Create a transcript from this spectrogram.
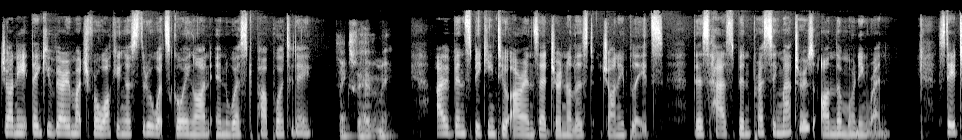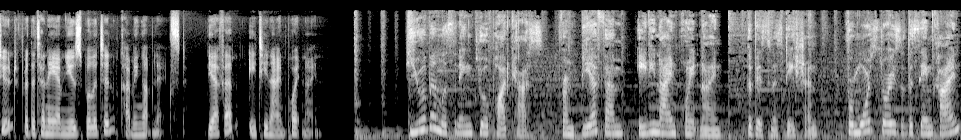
Johnny, thank you very much for walking us through what's going on in West Papua today. Thanks for having me. I've been speaking to RNZ journalist Johnny Blades. This has been Pressing Matters on the Morning Run. Stay tuned for the 10 a.m. news bulletin coming up next. BFM 89.9. You have been listening to a podcast from BFM 89.9, the business station. For more stories of the same kind,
